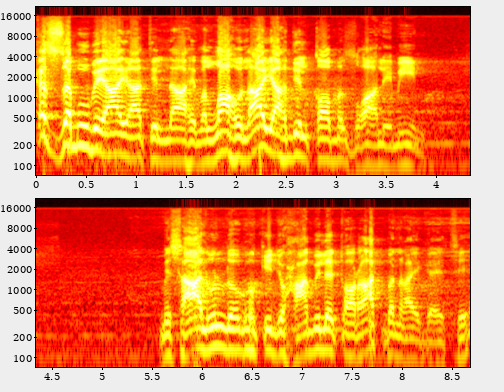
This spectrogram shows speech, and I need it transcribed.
كذبوا بآيات الله والله لا يهدي القوم الظالمين مثال ان لوگوں کی جو حامل تورات بنائے گئے تھے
